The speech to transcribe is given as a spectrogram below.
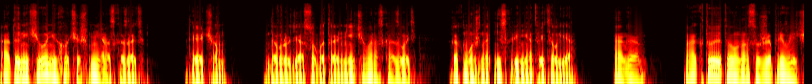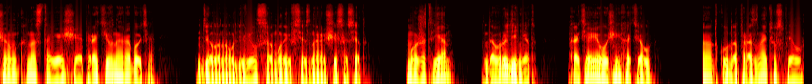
«А ты ничего не хочешь мне рассказать?» «Ты о чем?» «Да вроде особо-то нечего рассказывать», — как можно искренне ответил я. «Ага. А кто это у нас уже привлечен к настоящей оперативной работе?» Делано удивился мой всезнающий сосед. «Может, я?» «Да вроде нет. Хотя я очень хотел». «Откуда прознать успел?»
